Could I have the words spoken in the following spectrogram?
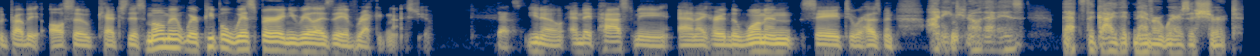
would probably also catch this moment where people whisper and you realize they have recognized you, That's you know, and they passed me. And I heard the woman say to her husband, Honey, do you know who that is? That's the guy that never wears a shirt.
